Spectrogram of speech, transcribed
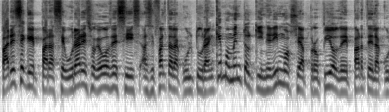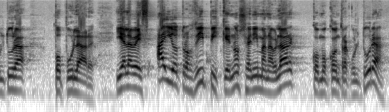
parece que para asegurar eso que vos decís hace falta la cultura. ¿En qué momento el kirchnerismo se apropió de parte de la cultura popular? Y a la vez, ¿hay otros dipis que no se animan a hablar como contracultura?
